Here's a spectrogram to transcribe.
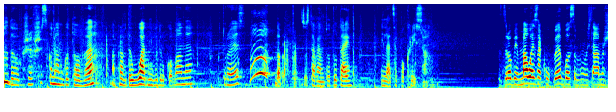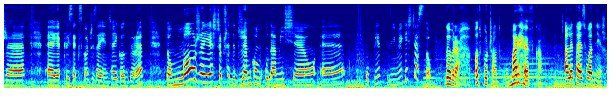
No dobrze, wszystko mam gotowe. Naprawdę ładnie wydrukowane. Które jest? O, dobra, zostawiam to tutaj i lecę po Chrisa. Zrobię małe zakupy, bo sobie pomyślałam, że e, jak Chrisek skończy zajęcia i go odbiorę, to może jeszcze przed drzemką uda mi się e, upiec z nim jakieś ciasto. Dobra, od początku. Marchewka, ale ta jest ładniejsza.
